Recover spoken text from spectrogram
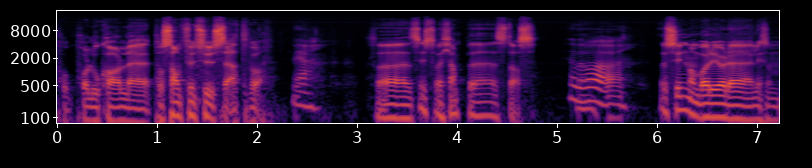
på, på, lokale, på Samfunnshuset etterpå. Ja. Så jeg syns det var kjempestas. ja, det var Det er synd man bare gjør det liksom,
